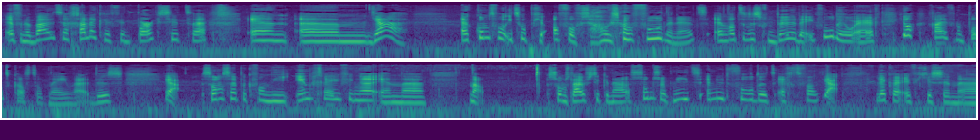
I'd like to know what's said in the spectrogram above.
even naar buiten. Ga lekker in het park zitten. En um, ja er komt wel iets op je af of zo. Zo voelde het. En wat er dus gebeurde, ik voelde heel erg, joh, ga even een podcast opnemen. Dus ja, soms heb ik van die ingevingen en uh, nou, soms luister ik ernaar, soms ook niet. En nu voelde het echt van, ja, lekker eventjes een, uh,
